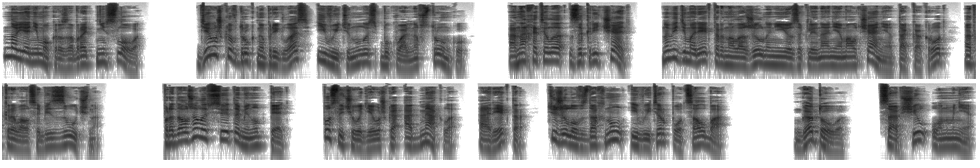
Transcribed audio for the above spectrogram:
но я не мог разобрать ни слова. Девушка вдруг напряглась и вытянулась буквально в струнку. Она хотела закричать, но, видимо, ректор наложил на нее заклинание молчания, так как рот открывался беззвучно. Продолжалось все это минут пять, после чего девушка обмякла, а ректор тяжело вздохнул и вытер пот со лба. «Готово», — сообщил он мне.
